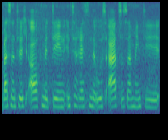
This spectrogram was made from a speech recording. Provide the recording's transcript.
was natürlich auch mit den Interessen der USA zusammenhängt, die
